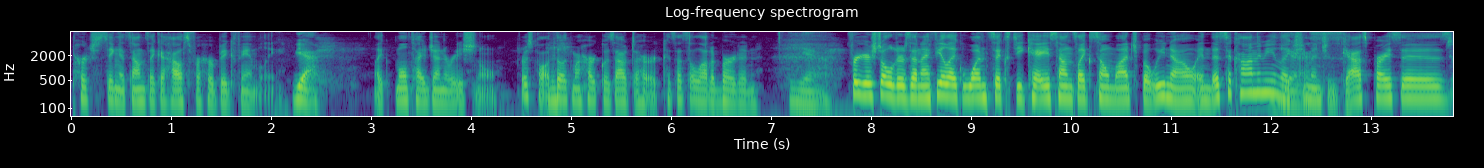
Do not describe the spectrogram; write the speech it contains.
purchasing. It sounds like a house for her big family. Yeah, like multi generational. First of all, I feel mm-hmm. like my heart goes out to her because that's a lot of burden. Yeah. For your shoulders. And I feel like 160K sounds like so much, but we know in this economy, like yes. she mentions gas prices,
